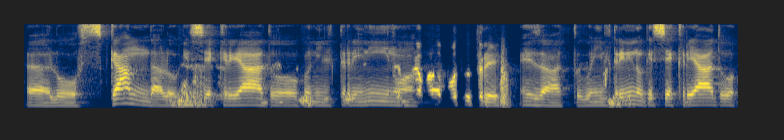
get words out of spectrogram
eh, lo scandalo che si è creato con il trenino. Sembrava la Moto 3. Esatto, con il trenino che si è creato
